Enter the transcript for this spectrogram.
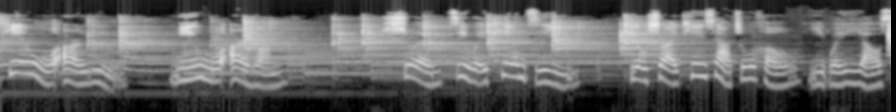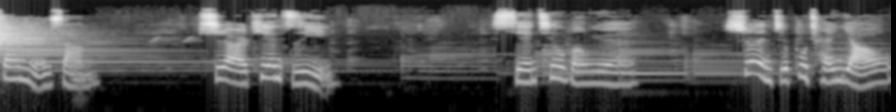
天无二日，民无二王。舜既为天子矣，又率天下诸侯以为尧三年丧，是而天子矣。先丘蒙曰：“舜之不成尧，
